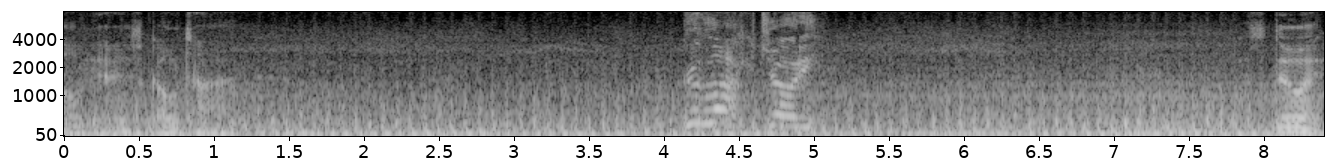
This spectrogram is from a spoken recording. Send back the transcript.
Oh yeah, it's go time. Good luck, Jodie. Let's do it.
